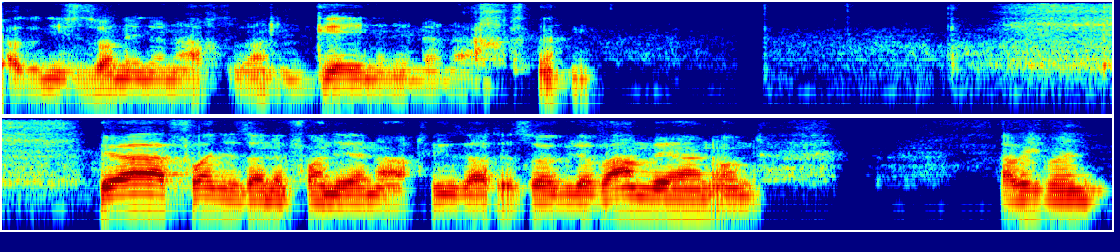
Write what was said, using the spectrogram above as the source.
Also nicht Sonne in der Nacht, sondern Gähnen in der Nacht. ja, Freunde Sonne, Freunde der Nacht. Wie gesagt, es soll wieder warm werden und habe ich mein,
